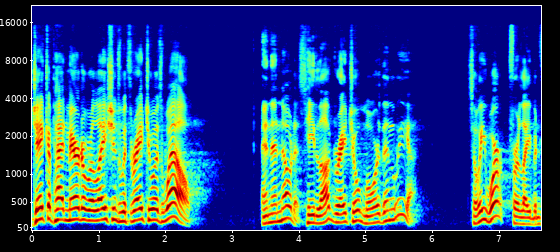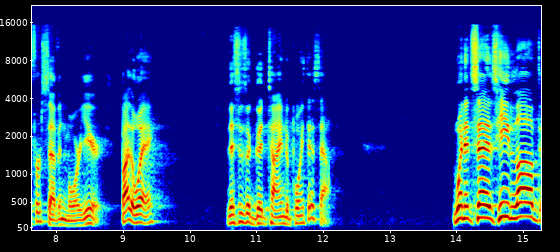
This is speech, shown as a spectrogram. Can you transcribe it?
Jacob had marital relations with Rachel as well. And then notice, he loved Rachel more than Leah. So he worked for Laban for seven more years. By the way, this is a good time to point this out. When it says he loved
